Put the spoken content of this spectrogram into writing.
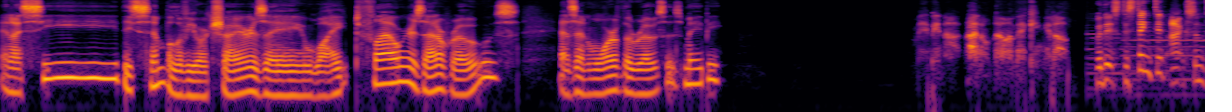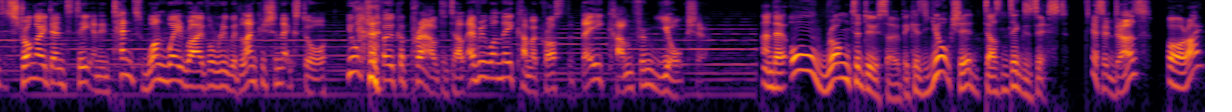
And I see the symbol of Yorkshire is a white flower. Is that a rose? As in War of the Roses, maybe? Maybe not. I don't know. I'm making it up. With its distinctive accent, strong identity, and intense one way rivalry with Lancashire next door, Yorkshire folk are proud to tell everyone they come across that they come from Yorkshire. And they're all wrong to do so because Yorkshire doesn't exist. Yes, it does. Alright,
